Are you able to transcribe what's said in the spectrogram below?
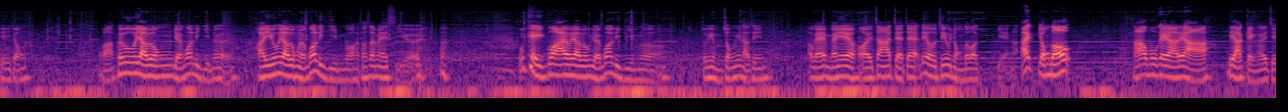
幾種？佢會唔會又用陽光烈焰咧？佢係要又用陽光烈焰喎，係發生咩事啊？好奇怪喎，又用陽光烈焰咯，仲要唔中添頭先。OK，唔緊要，我哋揸一隻啫，呢度只要用到啊。贏啦！哎，用到，睇下 O 唔 OK 啦？呢下呢下勁啊！呢招，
